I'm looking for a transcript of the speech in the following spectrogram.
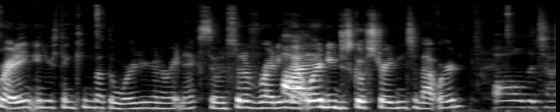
been writing and you're thinking about the word you're gonna write next? So instead of writing that I- word, you just go straight into that word. all the time.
